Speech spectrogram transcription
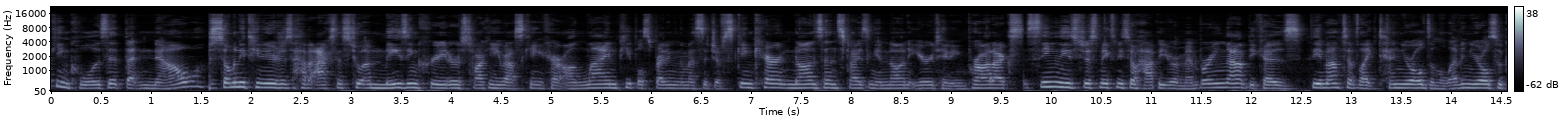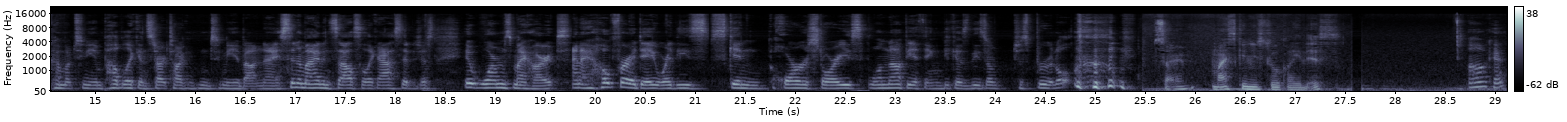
fucking cool is it that now so many teenagers have access to amazing creators talking about skincare online, people spreading the message of skincare, non-sensitizing and non-irritating products. Seeing these just makes me so happy remembering that because the amount of like 10 year olds and 11 year olds who come up to me in public and start talking to me about niacinamide and salicylic acid, it just, it warms my heart. And I hope for a day where these skin horror stories will not be a thing because these are just brutal. So, my skin used to look like this. oh, okay.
